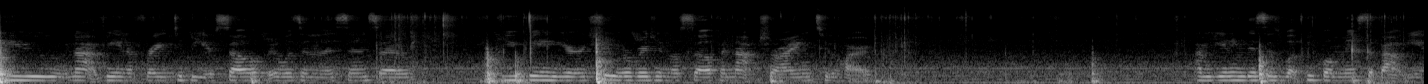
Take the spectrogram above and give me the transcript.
you not being afraid to be yourself. It was in the sense of you being your true original self and not trying too hard. I'm getting this is what people miss about you.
